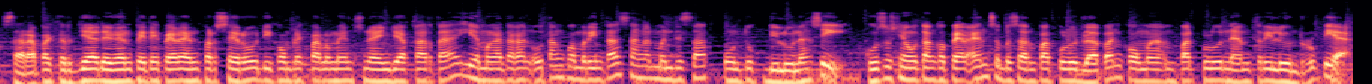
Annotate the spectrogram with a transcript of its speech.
Sarapat kerja dengan PT PLN Persero di Komplek Parlemen Senayan Jakarta, ia mengatakan utang pemerintah sangat mendesak untuk dilunasi, khususnya utang ke PLN sebesar 48,46 triliun rupiah,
